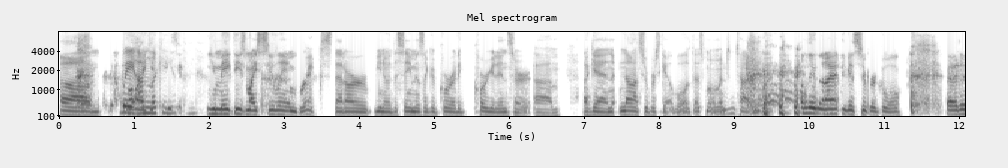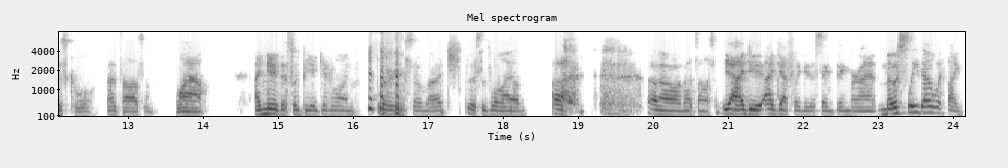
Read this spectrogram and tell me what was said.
Um, Wait, I'm looking. You make these mycelium bricks that are, you know, the same as like a corrugate, corrugate insert. Um, again, not super scalable at this moment in time, but something that I think is super cool. That is cool. That's awesome. Wow. I knew this would be a good one. Learning so much. This is wild. Uh, oh, that's awesome. Yeah, I do. I definitely do the same thing, Mariah. Mostly though with like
